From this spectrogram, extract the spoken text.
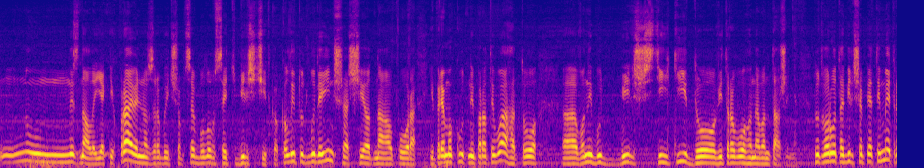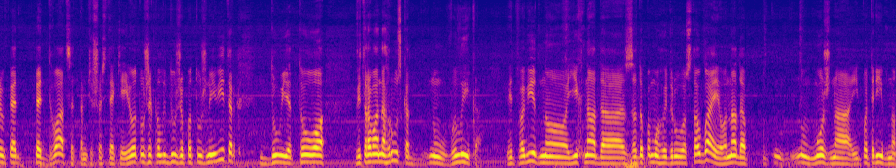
ну, не знали, як їх правильно зробити, щоб це було все більш чітко. Коли тут буде інша ще одна опора і прямокутний противага, то е, вони будуть більш стійкі до вітрового навантаження. Тут ворота більше 5 метрів, 5 5,20 там чи щось таке. І от уже коли дуже потужний вітер дує, то вітрова нагрузка ну, велика. Відповідно, їх треба за допомогою другого стовба, його треба, ну, можна і потрібно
